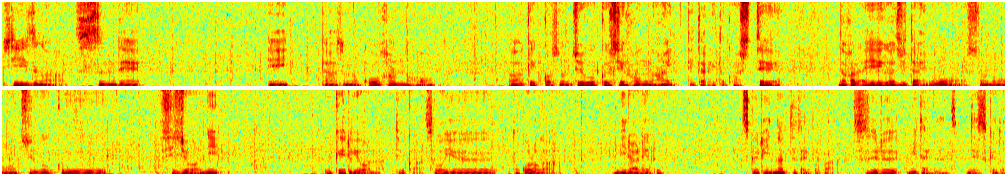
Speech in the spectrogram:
シリーズが進んでいったその後半の方。は結構その中国資本が入ってたりとかしてだから映画自体もその中国市場に受けるようなっていうかそういうところが見られる。作りになってたりとかするみたいなんですけど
